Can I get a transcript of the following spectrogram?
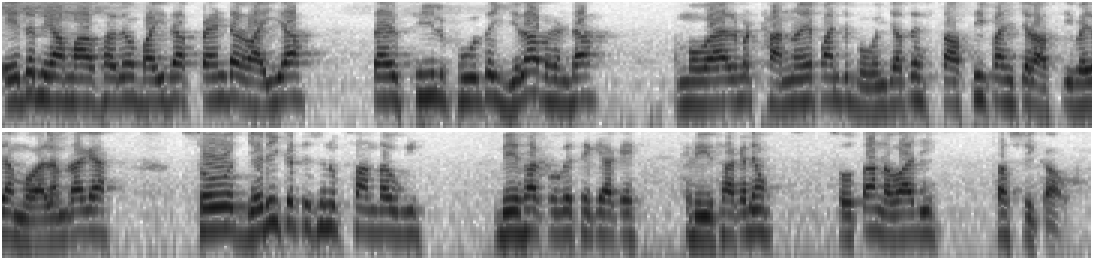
ਇਧਰ ਨਿਗਾਹ ਮਾਰ ਸਕਦੇ ਹੋ ਬਾਈ ਦਾ ਪਿੰਡ ਰਾਈਆ ਤਹਿਸੀਲ ਫੂਲ ਤੇ ਜ਼ਿਲ੍ਹਾ ਬਠਿੰਡਾ। ਮੋਬਾਈਲ 98552 ਤੇ 87584 ਬਾਈ ਦਾ ਮੋਬਾਈਲ ਨੰਬਰ ਆ ਗਿਆ। ਸੋ ਜਿਹੜੀ ਕੱਟੀ ਤੁਹਾਨੂੰ ਪਸੰਦ ਆਊਗੀ, ਬੇਸ਼ੱਕ ਹੋ ਕਿਤੇ ਕਿ ਆ ਕੇ ਖਰੀਦ ਸਕਦੇ ਹੋ। ਸੋ ਧੰਨਵਾਦ ਜੀ, ਸਤਿ ਸ਼੍ਰੀ ਅਕਾਲ।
